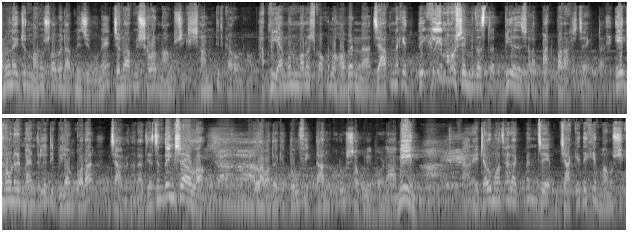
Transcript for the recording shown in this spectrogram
এমন একজন মানুষ হবেন আপনি জীবনে যেন আপনি সবার মানসিক শান্তির কারণ হন। আপনি এমন মানুষ কখনো হবেন না যে আপনাকে দেখলেই মানুষের মেজাজটা বিগড়ে সালা বাটপার আসছে একটা। এই ধরনের মেন্টালিটি বিলং করা যাবে না। রাজি আছেন তো? ইনশাআল্লাহ। আল্লাহ আমাদেরকে তৌফিক দান করুক সকলেই পড়া আমিন। আর এটাও মাথায় রাখবেন যে যাকে দেখে মানসিক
